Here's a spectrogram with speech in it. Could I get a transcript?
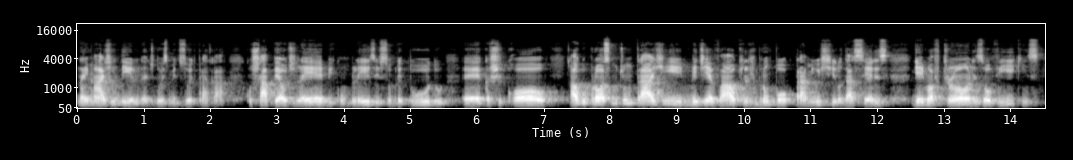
na imagem dele, né, de 2018 para cá, com chapéu de lebe, com blazer sobretudo, é, cachecol, algo próximo de um traje medieval que lembra um pouco para mim o estilo das séries Game of Thrones ou Vikings.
